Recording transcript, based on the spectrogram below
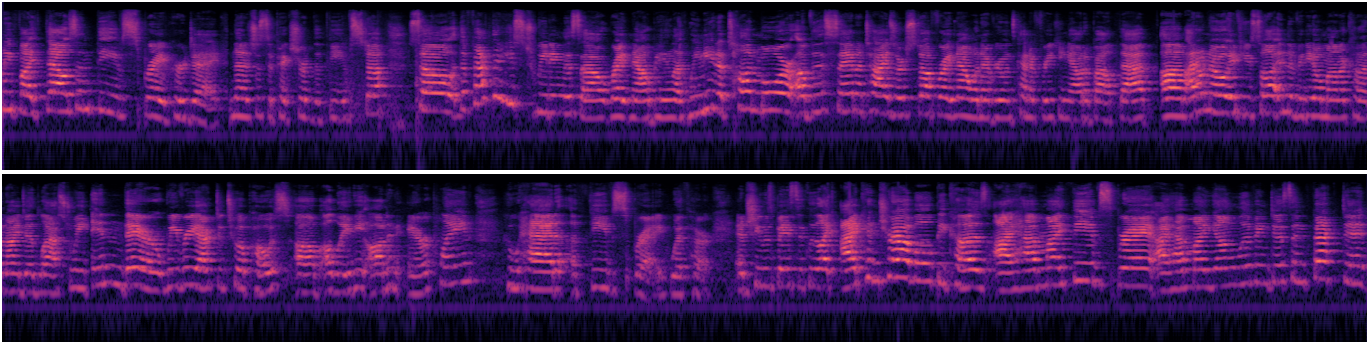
25,000 thieves spray per day. And then it's just a picture of the thieves stuff. So the fact that he's tweeting this out right now being like, we need a ton more of this sanitizer stuff right now when everyone's kind of freaking out about that. Um, I don't know if you saw in the video Monica and I did last week. In there, we reacted to a post of a lady on an airplane who had a thieves spray with her. And she was basically like, I can travel because I have my thieves spray, I have my Young Living disinfectant,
